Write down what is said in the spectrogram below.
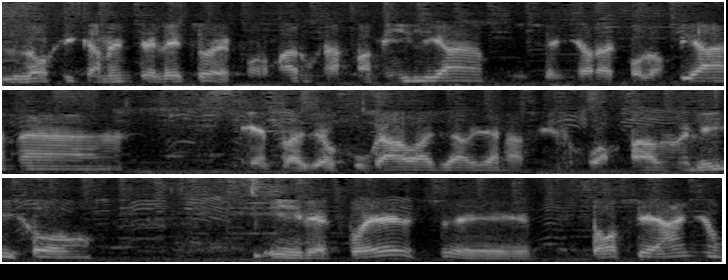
lógicamente el hecho de formar una familia, mi señora colombiana, mientras yo jugaba ya había nacido Juan Pablo el hijo, y después eh, 12 años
